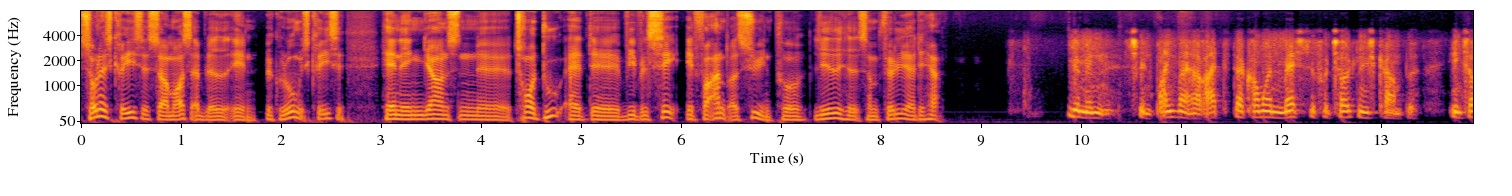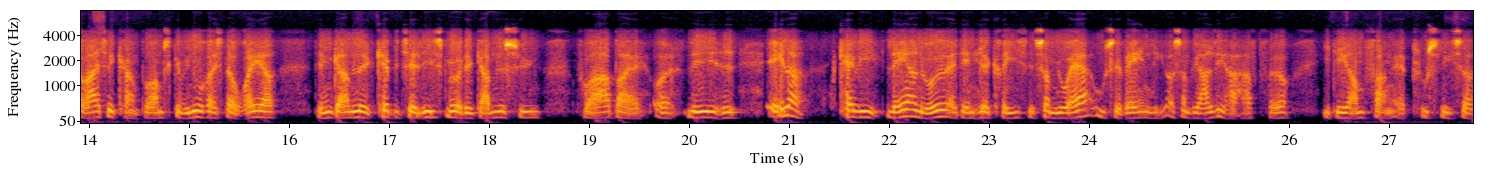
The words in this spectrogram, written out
sundhedskrise, som også er blevet en økonomisk krise. Henning Jørgensen, øh, tror du, at øh, vi vil se et forandret syn på ledighed som følge af det her? Jamen, Svend Brinkmann har ret. Der kommer en masse fortolkningskampe, interessekampe om, skal vi nu restaurere den gamle kapitalisme og det gamle syn på arbejde og ledighed, eller kan vi lære noget af den her krise, som jo er usædvanlig, og som vi aldrig har haft før, i det omfang, at pludselig så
